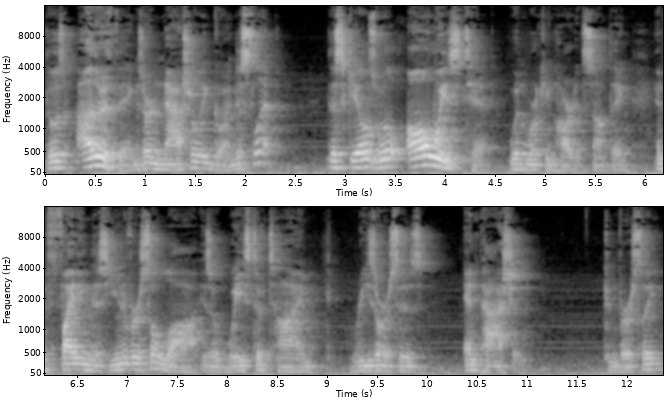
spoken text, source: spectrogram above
those other things are naturally going to slip. The scales will always tip when working hard at something, and fighting this universal law is a waste of time, resources, and passion. Conversely,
